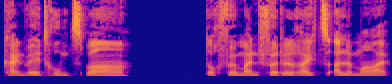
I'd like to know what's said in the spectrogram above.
Kein Weltruhm zwar, doch für mein Viertel reicht's allemal.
